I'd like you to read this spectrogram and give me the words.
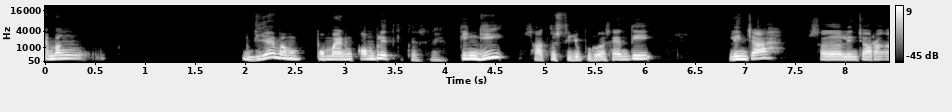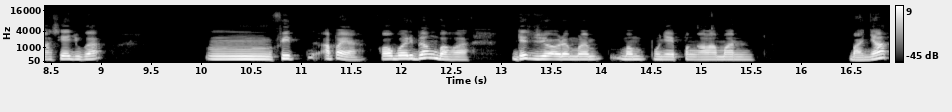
emang dia emang pemain komplit gitu sebenarnya tinggi 172 cm lincah selincah orang Asia juga. Hmm, fit apa ya kalau boleh dibilang bahwa dia juga udah mempunyai pengalaman banyak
